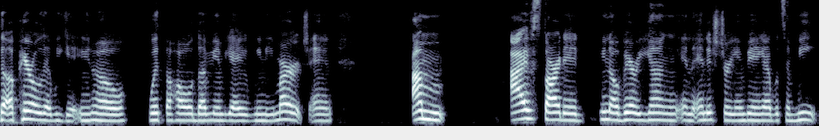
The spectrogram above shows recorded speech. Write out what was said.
the apparel that we get you know with the whole WNBA we need merch and I'm I've started you know very young in the industry and being able to meet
